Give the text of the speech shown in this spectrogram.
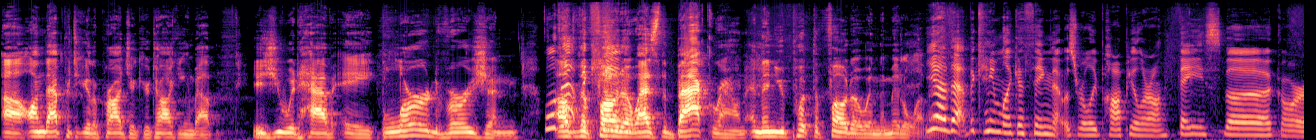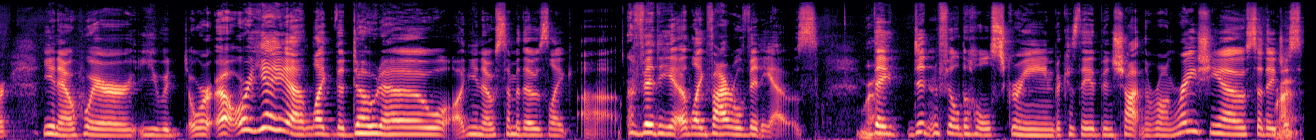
uh, on that particular project you're talking about is you would have a blurred version Well, of the became- photo as the background, and then you put the photo in the middle of it. Yeah, that became like a thing that was really popular on Facebook, or you know, where you would, or or yeah, yeah, like the Dodo, you know, some of those like uh, video, like viral videos. Right. They didn't fill the whole screen because they had been shot in the wrong ratio, so they Right. just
